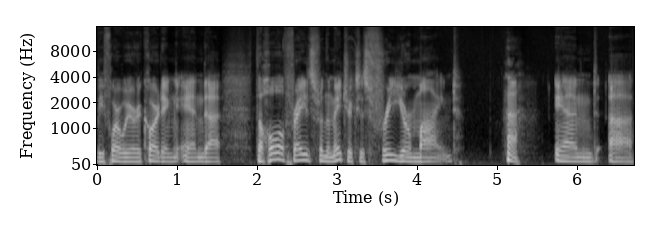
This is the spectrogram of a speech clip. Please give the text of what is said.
before we were recording, and uh, the whole phrase from the Matrix is "free your mind," Huh. and uh,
